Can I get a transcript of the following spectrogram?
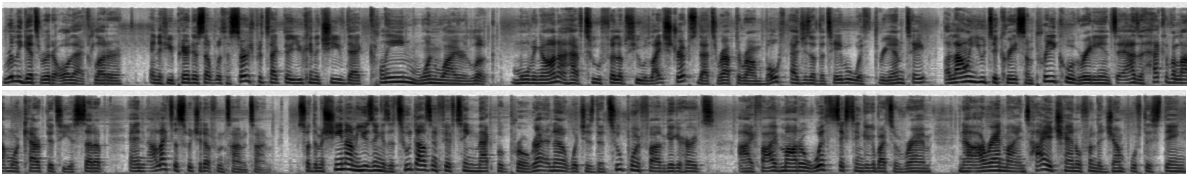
really gets rid of all that clutter, and if you pair this up with a surge protector, you can achieve that clean one wire look. Moving on, I have two Philips Hue light strips that's wrapped around both edges of the table with 3M tape, allowing you to create some pretty cool gradients. It adds a heck of a lot more character to your setup, and I like to switch it up from time to time. So the machine I'm using is a 2015 MacBook Pro Retina, which is the 2.5 gigahertz i5 model with 16 gigabytes of RAM. Now I ran my entire channel from the jump with this thing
